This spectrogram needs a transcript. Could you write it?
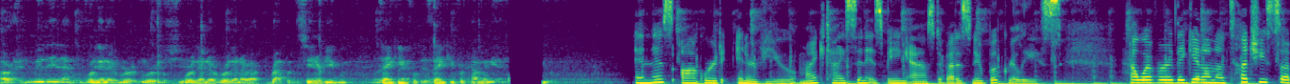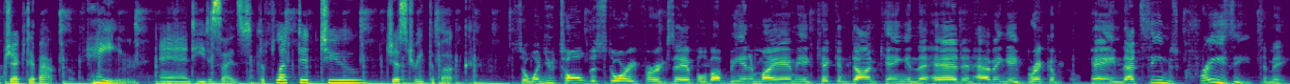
All right, really not. we're gonna we're, we're, we're gonna we're gonna wrap up this interview. Thank you for thank you for coming in. In this awkward interview, Mike Tyson is being asked about his new book release. However, they get on a touchy subject about cocaine, and he decides to deflect it to just read the book. So when you told the story, for example, about being in Miami and kicking Don King in the head and having a brick of cocaine, that seems crazy to me.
